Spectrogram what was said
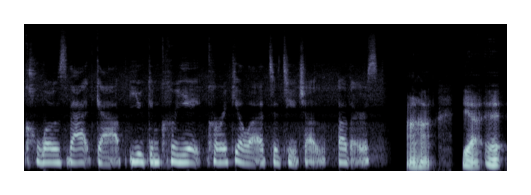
close that gap, you can create curricula to teach oth- others. Uh huh. Yeah, it,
